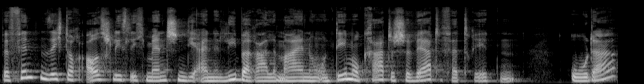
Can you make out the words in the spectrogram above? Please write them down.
befinden sich doch ausschließlich Menschen, die eine liberale Meinung und demokratische Werte vertreten. Oder?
